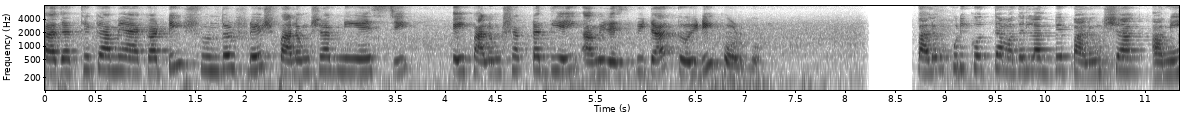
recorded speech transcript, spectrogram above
বাজার থেকে আমি একাটি সুন্দর ফ্রেশ পালং শাক নিয়ে এসেছি। এই পালং শাকটা দিয়েই আমি রেসিপিটা তৈরি করব। পালং পুরি করতে আমাদের লাগবে পালং শাক। আমি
